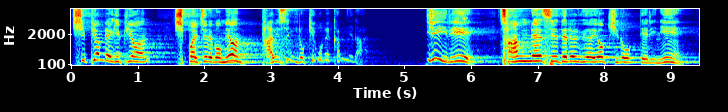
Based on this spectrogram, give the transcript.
시편 102편 18절에 보면 다윗은 이렇게 고백합니다. 이 일이 장래 세대를 위하여 기록되리니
